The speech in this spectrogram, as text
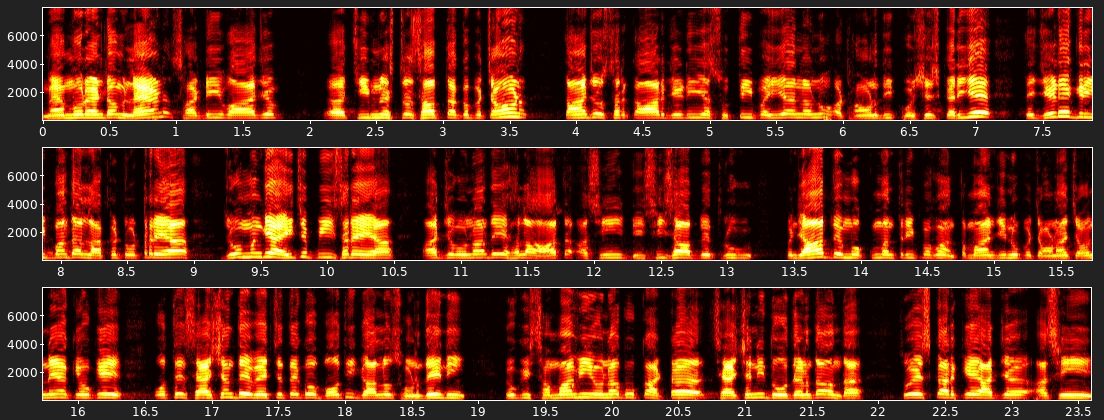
ਮੈਮੋਰੈਂਡਮ ਲੈਣ, ਸਾਡੀ ਆਵਾਜ਼ ਚੀਫ ਮਿਨਿਸਟਰ ਸਾਹਿਬ ਤੱਕ ਪਹੁੰਚਾਉਣ, ਤਾਂ ਜੋ ਸਰਕਾਰ ਜਿਹੜੀ ਆ ਸੁੱਤੀ ਪਈ ਆ, ਇਹਨਾਂ ਨੂੰ ਉਠਾਉਣ ਦੀ ਕੋਸ਼ਿਸ਼ ਕਰੀਏ। ਤੇ ਜਿਹੜੇ ਗਰੀਬਾਂ ਦਾ ਲੱਕ ਟੁੱਟ ਰਿਹਾ, ਜੋ ਮਹਿੰਗਾਈ 'ਚ ਪੀਸ ਰਹੇ ਆ, ਅੱਜ ਉਹਨਾਂ ਦੇ ਹਾਲਾਤ ਅਸੀਂ ਡੀਸੀ ਸਾਹਿਬ ਦੇ ਥਰੂ ਪੰਜਾਬ ਦੇ ਮੁੱਖ ਮੰਤਰੀ ਭਗਵੰਤ ਮਾਨ ਜੀ ਨੂੰ ਪਹੁੰਚਾਉਣਾ ਚਾਹੁੰਦੇ ਆ, ਕਿਉਂਕਿ ਉੱਥੇ ਸੈਸ਼ਨ ਦੇ ਵਿੱਚ ਤੇ ਕੋਈ ਬਹੁਤੀ ਗੱਲ ਉਹ ਸੁਣਦੇ ਨਹੀਂ, ਕਿਉਂਕਿ ਸਮਾਂ ਵੀ ਉਹਨਾਂ ਕੋਲ ਘੱਟ ਸੈਸ਼ਨ ਹੀ 2 ਦਿਨ ਦਾ ਹੁੰਦਾ। ਸੋ ਇਸ ਕਰਕੇ ਅੱਜ ਅਸੀਂ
